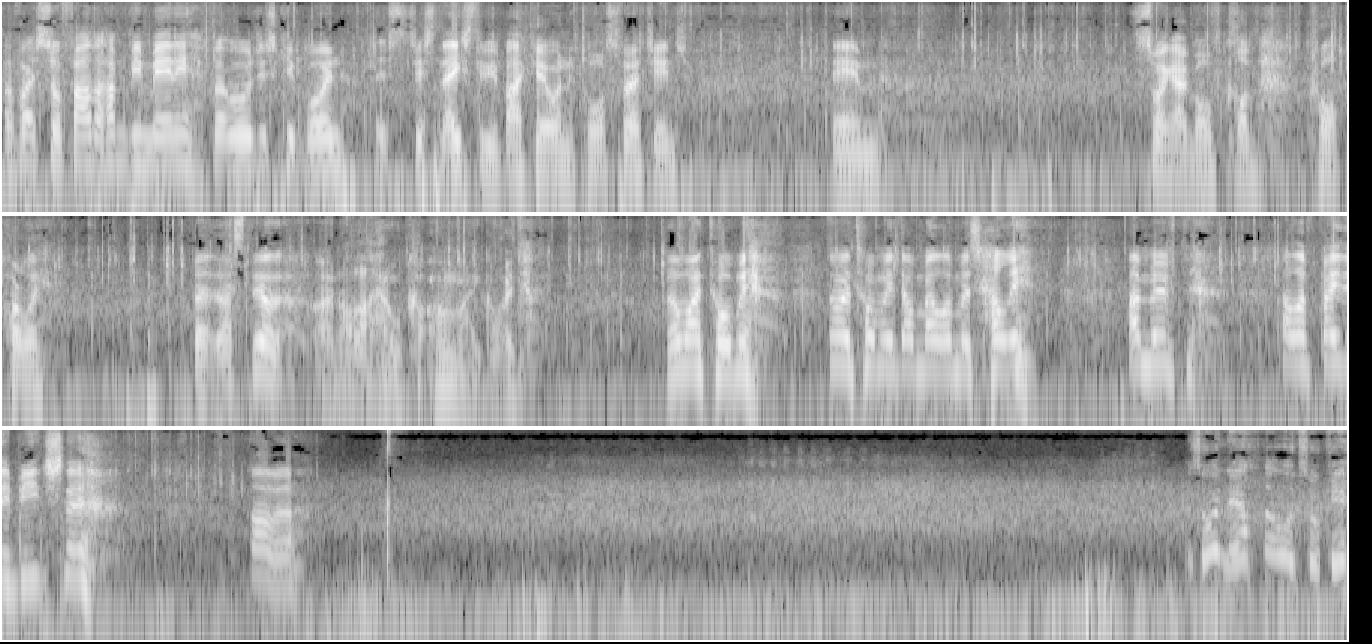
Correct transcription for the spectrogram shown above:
of which so far there haven't been many, but we'll just keep going. It's just nice to be back out on the course for a change. Um, swing a golf club properly. But that's still another hill cut. Oh my god. No one told me, no one told me Dalmilling was hilly. I moved, I live by the beach now. Oh well. It's on there, that looks okay.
